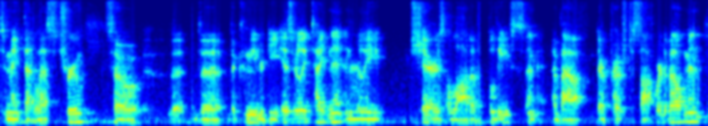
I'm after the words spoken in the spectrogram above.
to make that less true. So the the, the community is really tight knit and really shares a lot of beliefs and about their approach to software development,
